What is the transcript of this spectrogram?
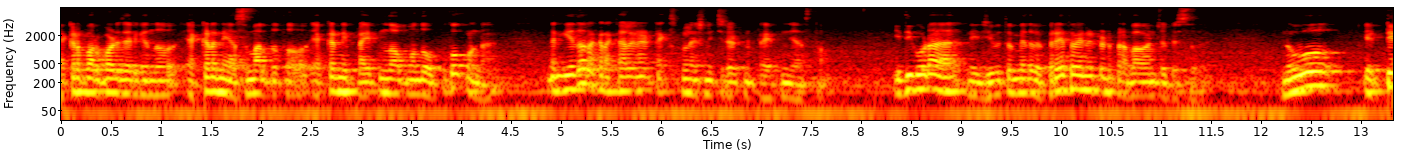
ఎక్కడ పొరపాటు జరిగిందో ఎక్కడ నీ అసమర్థతో ఎక్కడ నీ ప్రయత్నం లోపముందో ఉందో ఒప్పుకోకుండా దానికి ఏదో రకరకాలైన ఎక్స్ప్లెనేషన్ ఇచ్చేటటువంటి ప్రయత్నం చేస్తాం. ఇది కూడా నీ జీవితం మీద విపరీతమైనటువంటి ప్రభావాన్ని చూపిస్తుంది. నువ్వు ఎట్టి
